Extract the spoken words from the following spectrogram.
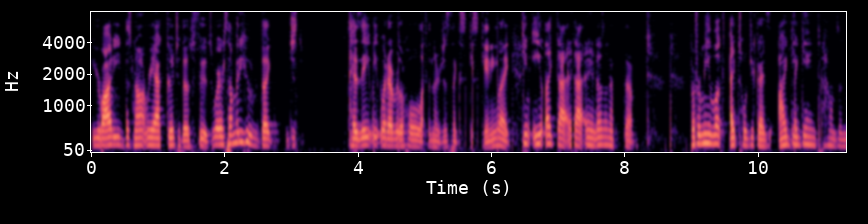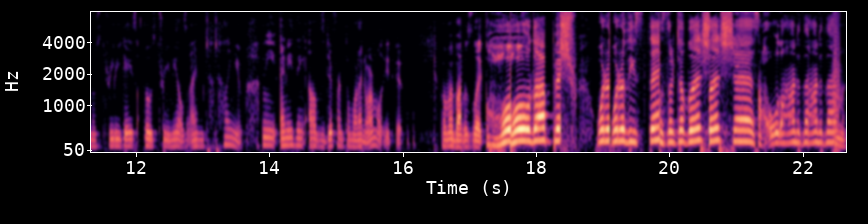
your body does not react good to those foods. Where somebody who like just has ate whatever their whole life and they're just like skinny, like can eat like that that and it doesn't affect them. But for me, look, I told you guys, I gained pounds in those three days, those three meals. And I'm t- telling you, I don't eat anything else different than what I normally do. But my body was like, hold up, bitch. What are, what are these things? They're delicious. Hold on to them, on to them.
